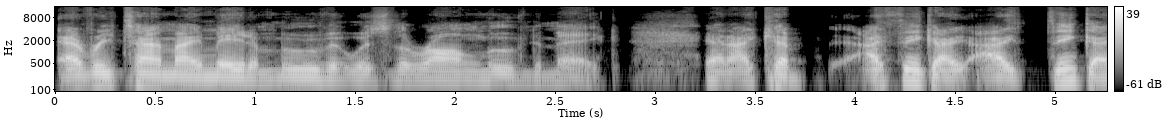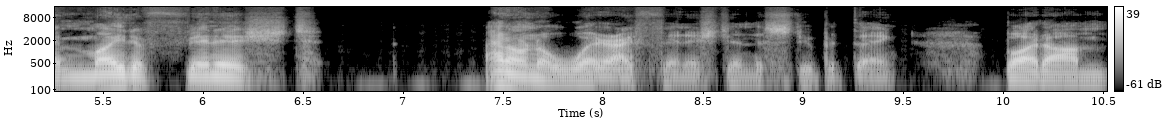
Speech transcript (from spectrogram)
every time I made a move, it was the wrong move to make. And I kept I think I I think I might have finished I don't know where I finished in this stupid thing. But um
